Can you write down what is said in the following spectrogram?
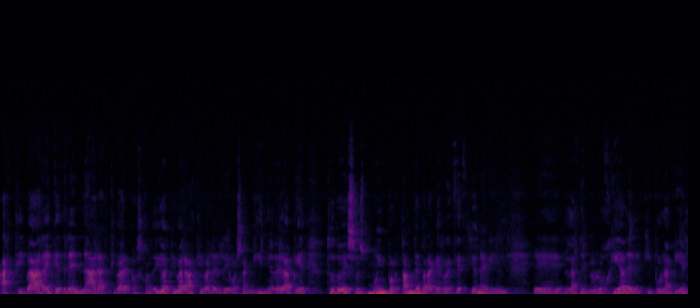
activar, hay que drenar, activar, cuando digo activar, activar el riego sanguíneo de la piel, todo eso es muy importante para que recepcione bien eh, la tecnología del equipo, la piel.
